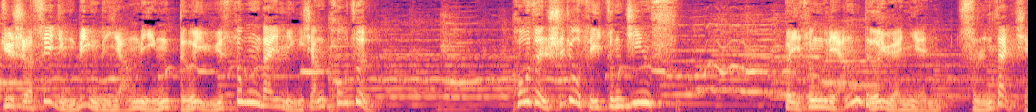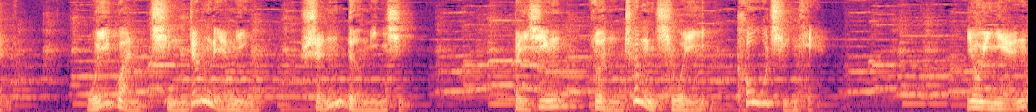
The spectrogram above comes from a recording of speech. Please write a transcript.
据说水晶饼的扬名得益于宋代名相寇准。寇准十九岁中进士，北宋良德元年此人在相，为官清正廉明，深得民心，百姓尊称其为。寇晴天。有一年，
